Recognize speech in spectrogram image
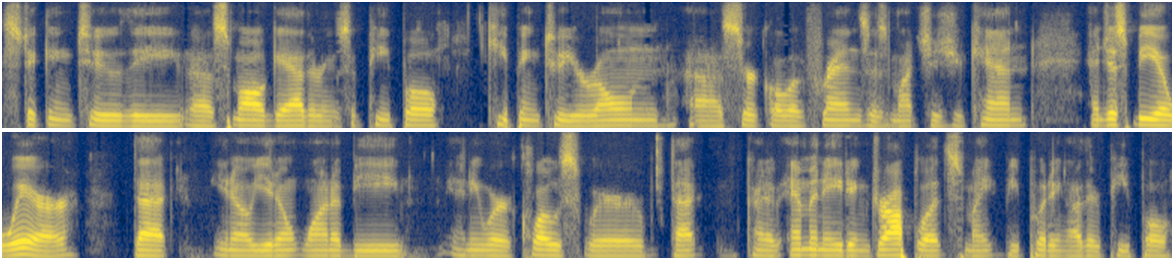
sticking to the uh, small gatherings of people, keeping to your own uh, circle of friends as much as you can, and just be aware that, you know, you don't want to be anywhere close where that kind of emanating droplets might be putting other people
